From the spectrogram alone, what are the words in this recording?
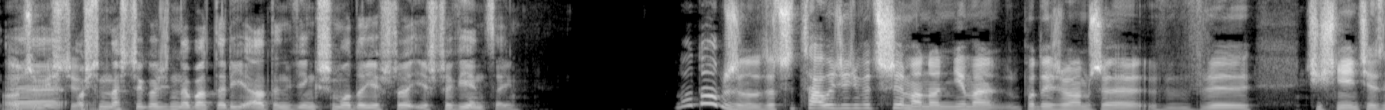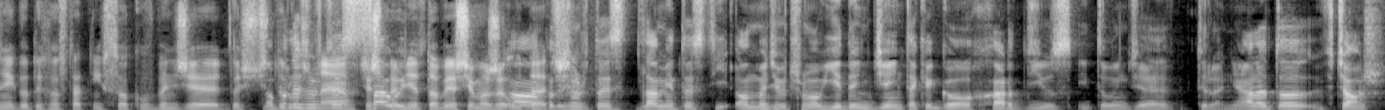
Oczywiście e, 18 godzin na baterii, a ten większy model jeszcze, jeszcze więcej. No dobrze, no to znaczy cały dzień wytrzyma, no nie ma, podejrzewam, że wyciśnięcie z niego tych ostatnich soków będzie dość No trudne, to jest chociaż cały- pewnie tobie się może No, udać. podejrzewam, że to jest, dla mnie to jest, on będzie wytrzymał jeden dzień takiego hard use i to będzie tyle, nie? Ale to wciąż.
